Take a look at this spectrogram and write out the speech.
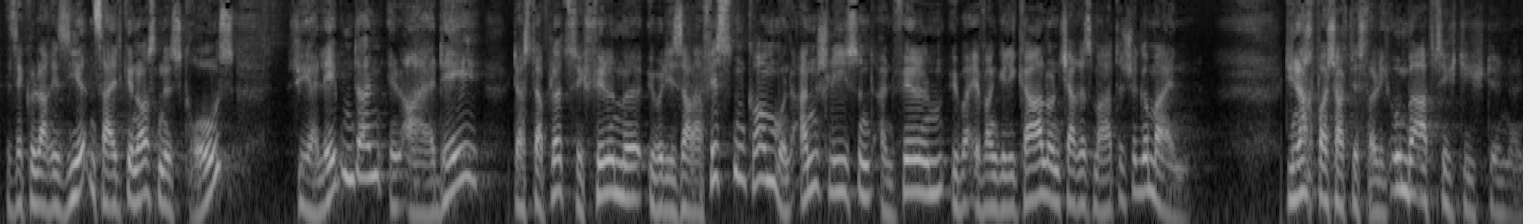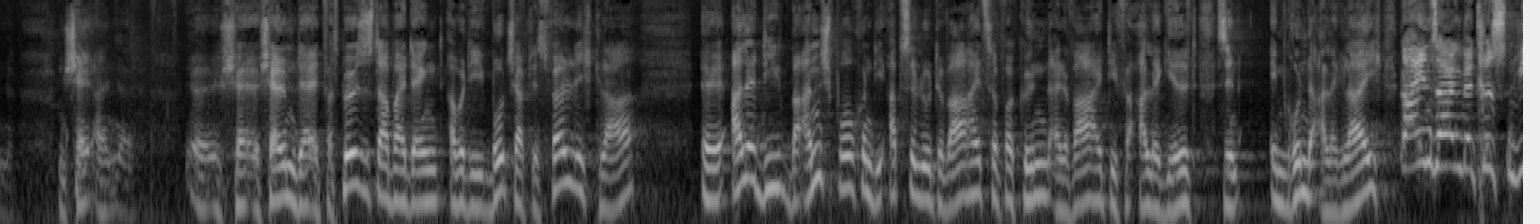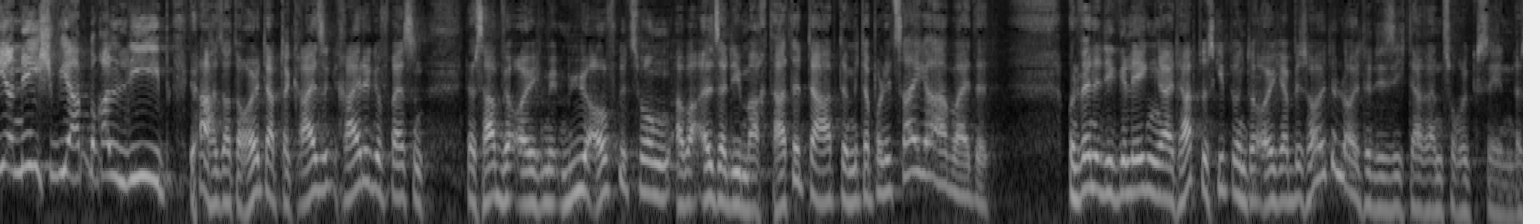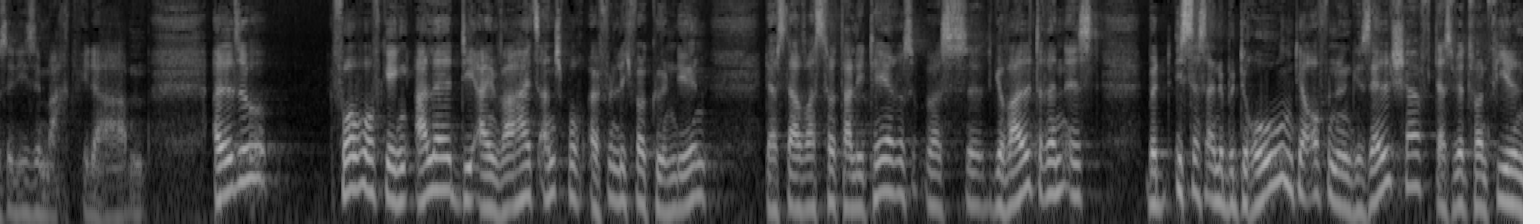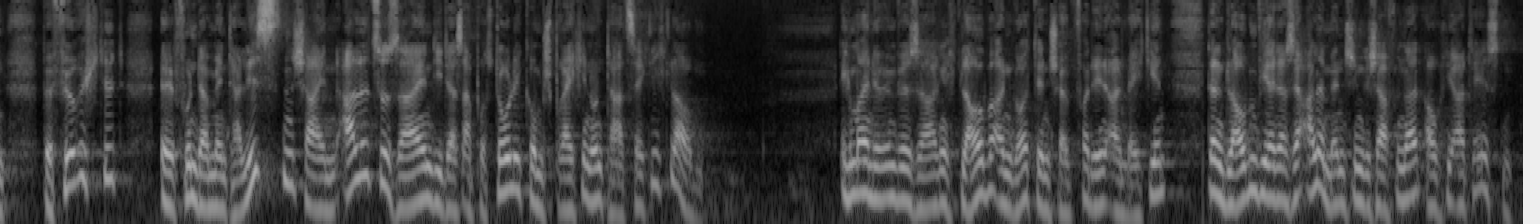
säkularisierten Zeitgenossen ist groß. Sie erleben dann in ARD, dass da plötzlich Filme über die Salafisten kommen und anschließend ein Film über evangelikale und charismatische Gemeinden. Die Nachbarschaft ist völlig unbeabsichtigt, ein, äh, Schelm, der etwas Böses dabei denkt, aber die Botschaft ist völlig klar. Äh, alle, die beanspruchen, die absolute Wahrheit zu verkünden, eine Wahrheit, die für alle gilt, sind im Grunde alle gleich. Nein, sagen wir Christen, wir nicht, wir haben doch alle lieb. Ja, sagt er, heute habt ihr Kreise, Kreide gefressen, das haben wir euch mit Mühe aufgezwungen, aber als er die Macht hatte, da habt ihr mit der Polizei gearbeitet. Und wenn ihr die Gelegenheit habt, es gibt unter euch ja bis heute Leute, die sich daran zurücksehen, dass sie diese Macht wieder haben. Also Vorwurf gegen alle, die einen Wahrheitsanspruch öffentlich verkündigen, dass da was Totalitäres, was äh, Gewalt drin ist. Ist das eine Bedrohung der offenen Gesellschaft? Das wird von vielen befürchtet. Äh, Fundamentalisten scheinen alle zu sein, die das Apostolikum sprechen und tatsächlich glauben. Ich meine, wenn wir sagen, ich glaube an Gott, den Schöpfer, den Allmächtigen, dann glauben wir, dass er alle Menschen geschaffen hat, auch die Atheisten.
